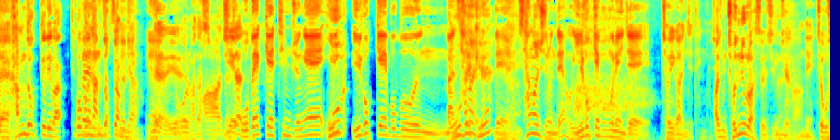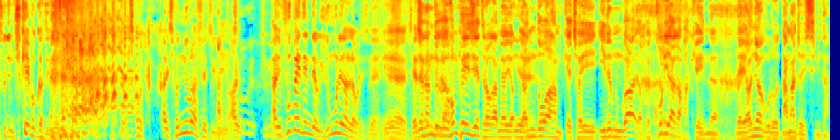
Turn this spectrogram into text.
네, 감독들이 마- 뽑은. 감독상. 예. 네, 예. 이걸 받았습니다. 아, 이제 진짜? 500개 팀 중에 오- 7개 부분만 500개? 상을 네, 상을 주는데요. 그 7개 부분에 이제 저희가 이제 된 거죠. 아, 지금 전율 왔어요, 지금 제가. 네. 제가 옷을 좀 축해 입었거든요. 저- 아니, 전율 왔어요, 지금. 아, 아니, 후배들인데 여기 눈물이 날라고 그러지. 예, 지금도 대단합니다. 그 홈페이지에 들어가면 여- 예. 연도와 함께 저희 이름과 옆에 코리아가 박혀 있는 네, 연역으로 남아져 있습니다.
